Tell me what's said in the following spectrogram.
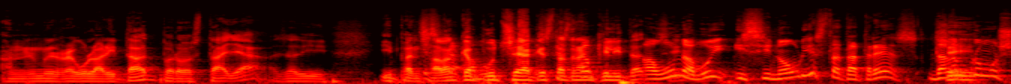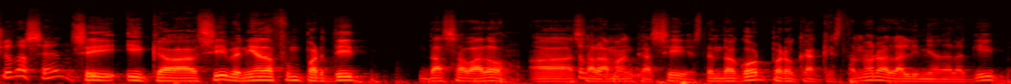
en una irregularitat, però està allà. És a dir, i pensaven que, que potser aquesta que tranquil·litat... A un sí. avui, i si no hauria estat a tres, de Sí. la promoció d'ascens. Sí, i que sí, venia de fer un partit de Sabador a Salamanca, sí, estem d'acord, però que aquesta no era la línia de l'equip.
